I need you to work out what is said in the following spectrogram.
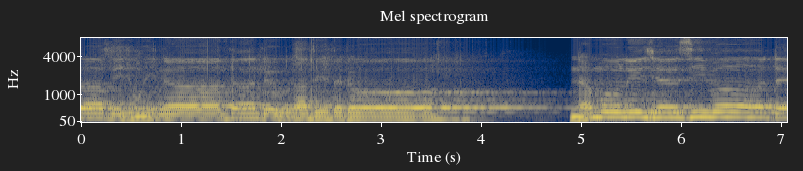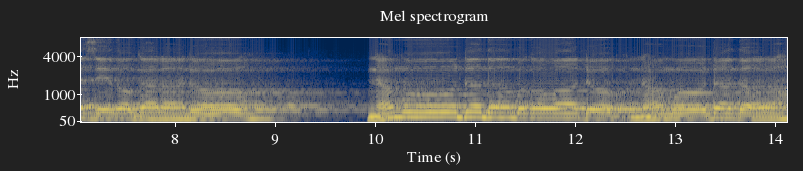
ရာပိဝိနာတတုအတေတတောနမောလေးရစီဝတစေသောကာရတောနမောတတဗဂဝတောနမောတတအရဟ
